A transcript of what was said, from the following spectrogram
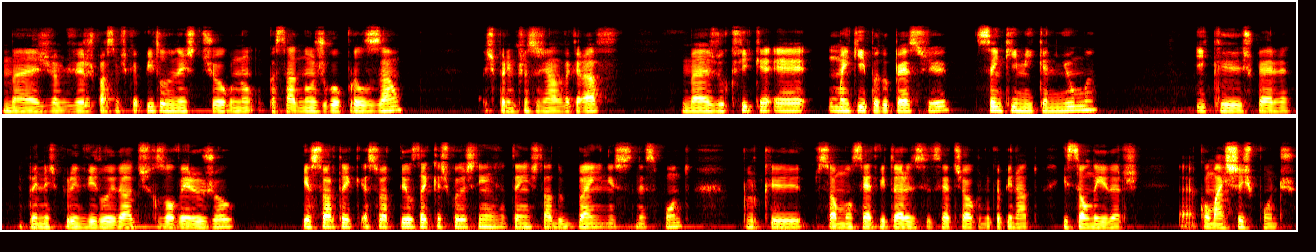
mas vamos ver os próximos capítulos. Neste jogo no passado não jogou por lesão. Esperemos que não seja nada grave. Mas o que fica é uma equipa do PSG sem química nenhuma e que espera apenas por individualidades resolver o jogo. E a sorte, é que, a sorte deles é que as coisas têm, têm estado bem nesse, nesse ponto, porque somam 7 vitórias e 7 jogos no campeonato e são líderes uh, com mais 6 pontos,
